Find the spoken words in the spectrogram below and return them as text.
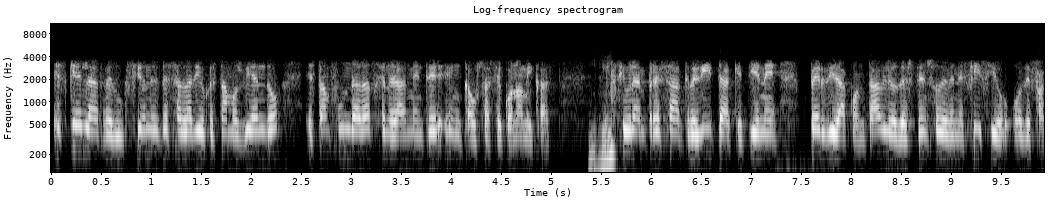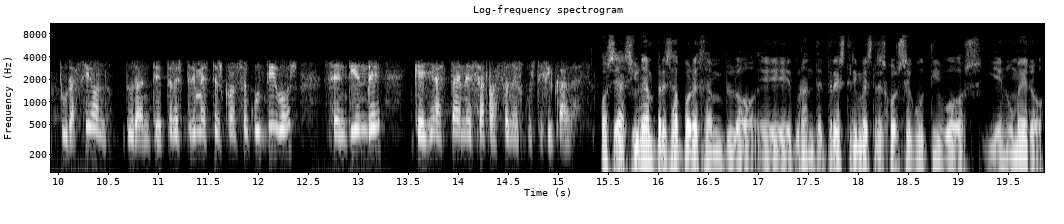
es que las reducciones de salario que estamos viendo están fundadas generalmente en causas económicas. Si una empresa acredita que tiene pérdida contable o descenso de beneficio o de facturación durante tres trimestres consecutivos, se entiende que ya está en esas razones justificadas. O sea, si una empresa, por ejemplo, eh, durante tres trimestres consecutivos y enumero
